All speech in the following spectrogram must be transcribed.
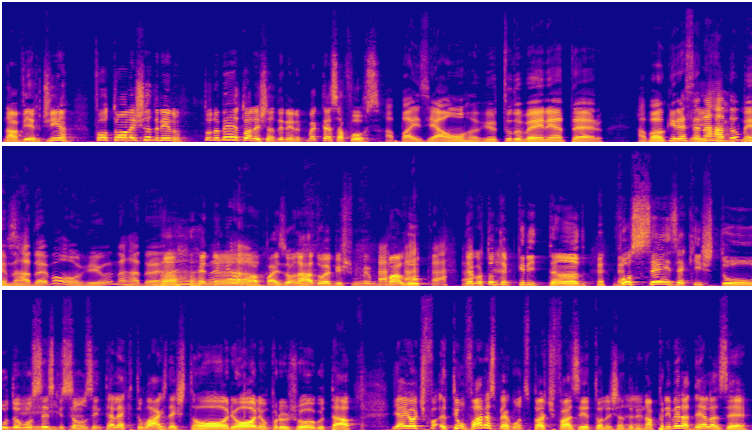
Na Verdinha, foi o Tom Alexandrino. Tudo bem, Tom Alexandrino? Como é que tá essa força? Rapaz, e a honra, viu? Tudo bem, né, Antero? Rapaz, eu queria ser Eita, narrador mesmo. Narrador é bom, viu? Narrador é. Não, legal. não, rapaz. O narrador é bicho maluco. Negócio todo tempo gritando. Vocês é que estudam, vocês Eita. que são os intelectuais da história, olham pro jogo e tal. E aí eu, te, eu tenho várias perguntas para te fazer, Tom Alexandrino. É. A primeira delas é.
